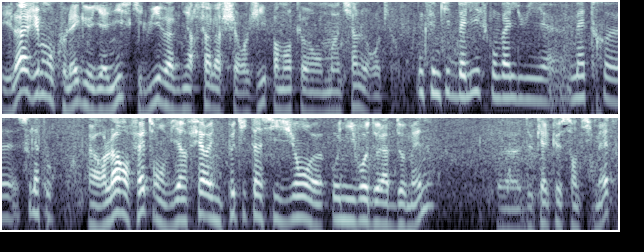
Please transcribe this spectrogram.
Et là, j'ai mon collègue Yanis qui lui va venir faire la chirurgie pendant qu'on maintient le requin. Donc c'est une petite balise qu'on va lui euh, mettre euh, sous la peau. Alors là, en fait, on vient faire une petite incision euh, au niveau de l'abdomen, de quelques centimètres.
